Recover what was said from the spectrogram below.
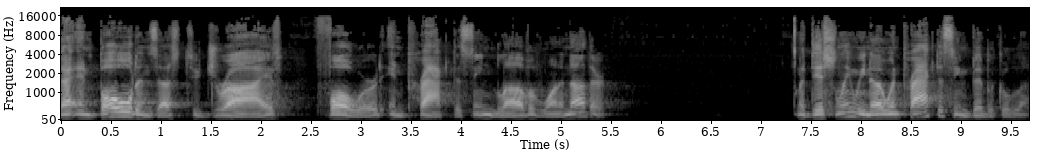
that emboldens us to drive forward in practicing love of one another. Additionally, we know when practicing biblical love,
